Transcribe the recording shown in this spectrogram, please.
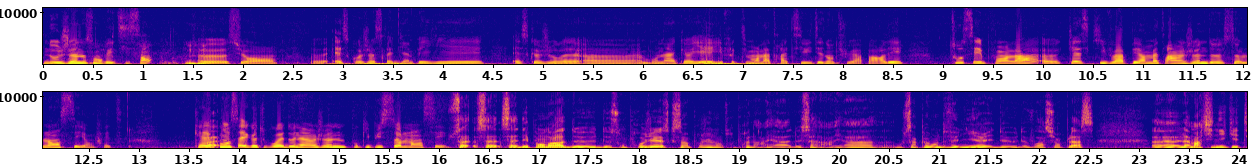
nos jeunes sont réticents mhm. sur euh, est-ce que je serai bien payé Est-ce que j'aurai un, bon accueil Et effectivement, l'attractivité dont tu as parlé. Tous ces points-là, euh, qu'est-ce qui va permettre à un jeune de se lancer en fait? Quel bah, conseil que tu pourrais donner à un jeune pour qu'il puisse se lancer ça, dépendra de, son projet. Est-ce que c'est un projet d'entrepreneuriat, de salariat, euh, ou simplement de venir et de, voir sur place? La Martinique est,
